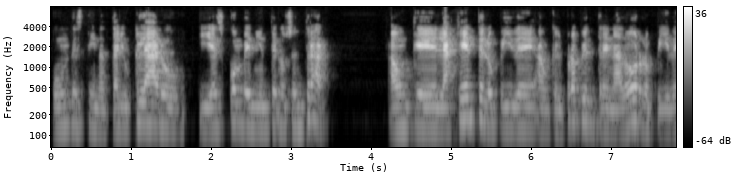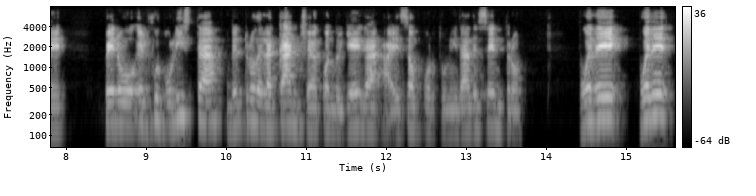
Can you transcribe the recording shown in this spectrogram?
un destinatario claro y es conveniente no centrar. Aunque la gente lo pide, aunque el propio entrenador lo pide, pero el futbolista dentro de la cancha, cuando llega a esa oportunidad de centro, puede, puede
